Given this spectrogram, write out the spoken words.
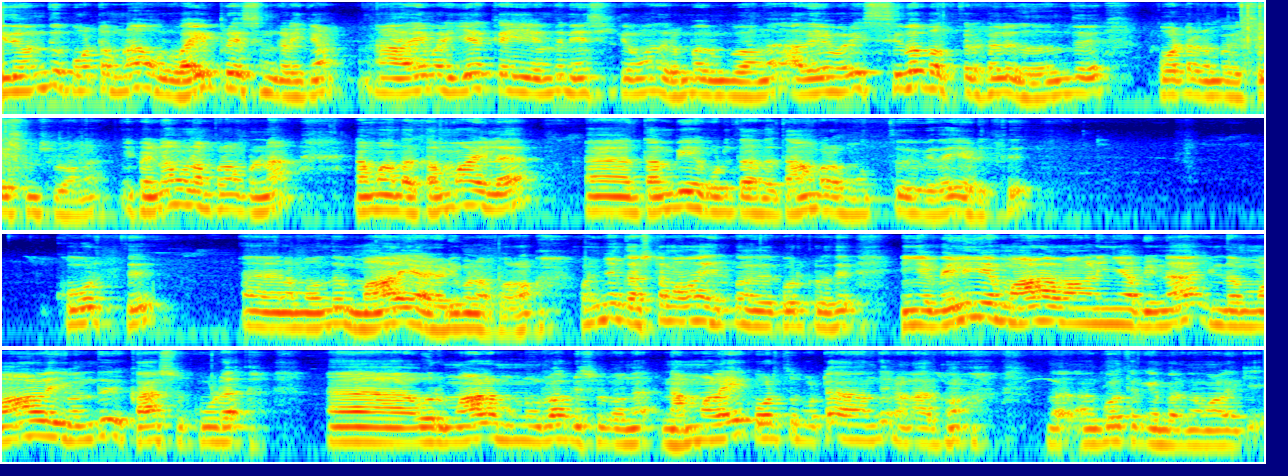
இது வந்து போட்டோம்னா ஒரு வைப்ரேஷன் கிடைக்கும். அதே மாதிரி இயற்கையை வந்து நேசிக்கவும் அது ரொம்ப விரும்புவாங்க. அதே மாதிரி சிவபக்தர்கள் இது வந்து போட்டால் ரொம்ப விசேஷம்னு சொல்லுவாங்க. இப்போ என்ன பண்ண போகிறோம் அப்படின்னா நம்ம அந்த கம்மாயில் தம்பியை கொடுத்த அந்த தாமரை முத்து விதை எடுத்து கோர்த்து நம்ம வந்து மாலையை ரெடி பண்ண போகிறோம் கொஞ்சம் கஷ்டமாக தான் இருக்கும் இது கொடுக்குறது நீங்கள் வெளியே மாலை வாங்குனீங்க அப்படின்னா இந்த மாலை வந்து காசு கூட. ஒரு மாலை முந்நூறுரூவா அப்படி சொல்லுவாங்க. நம்மளே கோர்த்து போட்டால் வந்து நல்லாயிருக்கும். இந்த கோர்த்துருக்கேன் பாருங்க மாலைக்கு.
